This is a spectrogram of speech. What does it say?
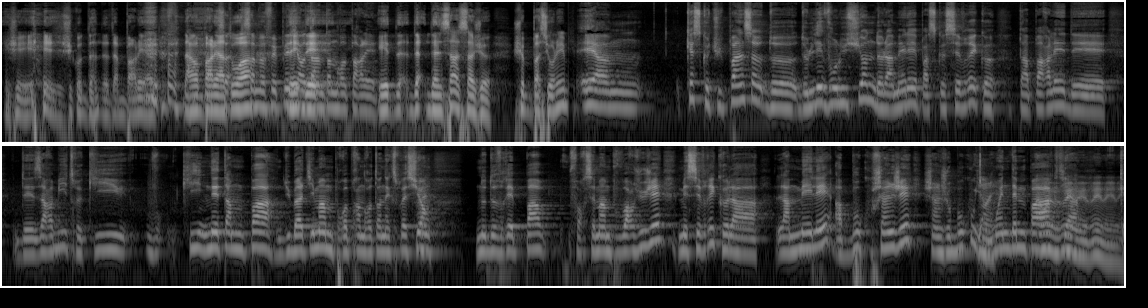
je suis content de t'en parler, d'en parler à toi. Ça me fait plaisir d'entendre parler. Et dans ça, ça je, je suis passionné. Et euh, qu'est-ce que tu penses de, de l'évolution de la mêlée? Parce que c'est vrai que tu as parlé des, des arbitres qui, qui n'étant pas du bâtiment, pour reprendre ton expression, ne devraient pas forcément pouvoir juger, mais c'est vrai que la, la mêlée a beaucoup changé, change beaucoup, il y a moins d'impact. Ah oui, oui, oui,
